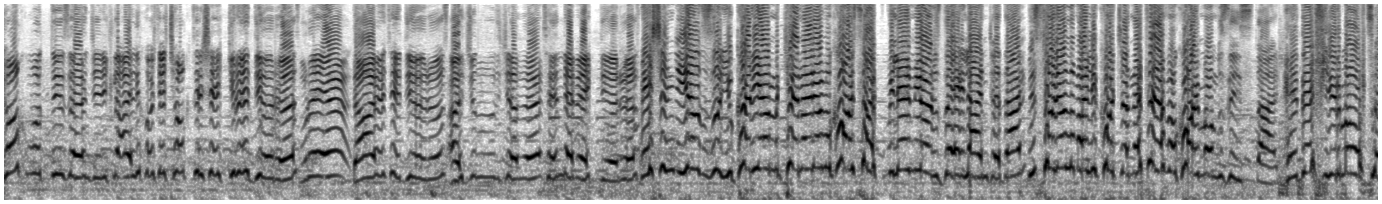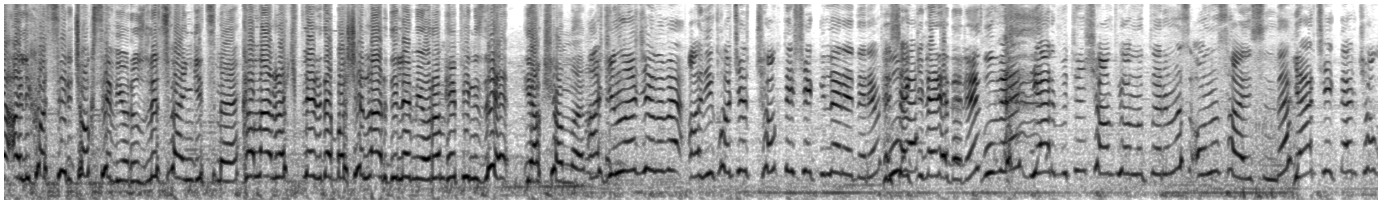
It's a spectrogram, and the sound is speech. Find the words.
Çok mutluyuz öncelikle. Ali Koç'a çok teşekkür ediyoruz. Buraya davet ediyoruz. Acun Ilıcalı seni de bekliyoruz. Beşinci yıldızı yukarıya mı kenara mı koysak bilemiyoruz eğlenceden. Bir soralım Ali Koç'a ne tarafa koymamızı ister. Hedef 26. Ali Koç seni çok seviyoruz. Lütfen gitme. Kalan rakipleri de başarılar dilemiyorum. Hepinize iyi akşamlar. Acun Ilıcalı ve Ali Koç'a çok teşekkürler ederim. Teşekkürler ederiz. Bu ve diğer bütün şampiyonluklarımız onun sayesinde. Gerçekten çok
